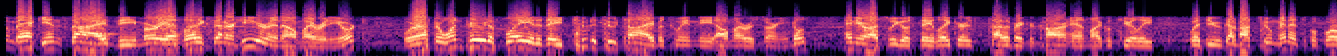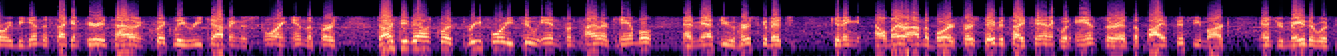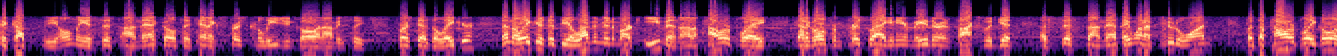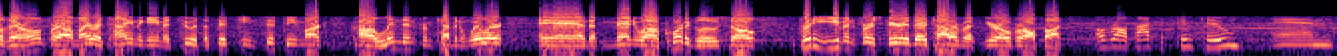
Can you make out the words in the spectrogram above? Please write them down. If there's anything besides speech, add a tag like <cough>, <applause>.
Welcome back inside the Murray Athletic Center here in Elmira, New York, where after one period of play, it is a 2 to 2 tie between the Elmira Soaring Eagles and your Oswego State Lakers. Tyler Baker Carr and Michael Kearley with you. We've got about two minutes before we begin the second period. Tyler, and quickly recapping the scoring in the first. Darcy Valancourt 342 in from Tyler Campbell and Matthew Herskovitz getting Elmira on the board. First, David Titanic would answer at the 550 mark. Andrew Mather would pick up the only assist on that goal, Titanic's first collegiate goal, and obviously first as a Laker. Then the Lakers at the 11-minute mark even on a power play. Got a goal from Chris Lagunier. Mather and Fox would get assists on that. They went up 2 to 1. But the power play goal of their own for Elmira, tying the game at 2 at the 15-15 mark. Carl Linden from Kevin Willer and Manuel Cortaglu. So a pretty even first period there, Tyler, but your overall thoughts? Overall thoughts, it's 2-2. And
